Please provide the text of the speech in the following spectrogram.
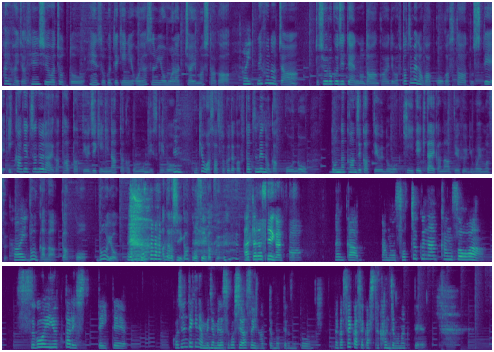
はいはいじゃあ先週はちょっと変則的にお休みをもらっちゃいましたが。はい。ねふなちゃんと収録時点の段階では2つ目の学校がスタートして1ヶ月ぐらいが経ったっていう時期になったかと思うんですけど、うんもう今日は早速だから2つ目の学校のどんな感じかっていうのを聞いていきたいかなっていうふうに思います。はい。どうかな学校？どうよ？新しい学校生活。新しい学校。なんか、あの、率直な感想は、すごいゆったりしていて、個人的にはめちゃめちゃ過ごしやすいなって思ってるのと、なんかせかせかした感じもなくて、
